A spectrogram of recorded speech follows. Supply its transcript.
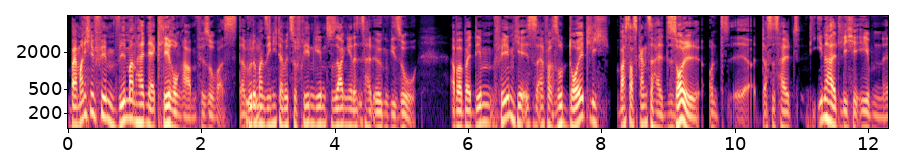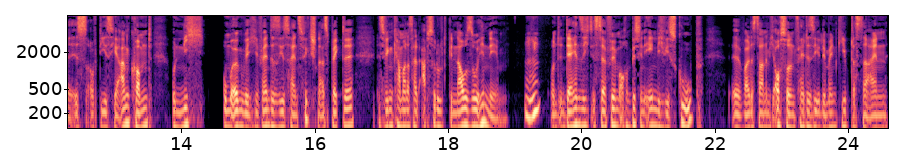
bei manchen Filmen will man halt eine Erklärung haben für sowas. Da würde Mhm. man sich nicht damit zufrieden geben zu sagen, ja, das ist halt irgendwie so. Aber bei dem Film hier ist es einfach so deutlich, was das Ganze halt soll und äh, dass es halt die inhaltliche Ebene ist, auf die es hier ankommt und nicht um irgendwelche Fantasy-Science-Fiction-Aspekte. Deswegen kann man das halt absolut genau so hinnehmen. Mhm. Und in der Hinsicht ist der Film auch ein bisschen ähnlich wie Scoop, äh, weil es da nämlich auch so ein Fantasy-Element gibt, dass da ein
